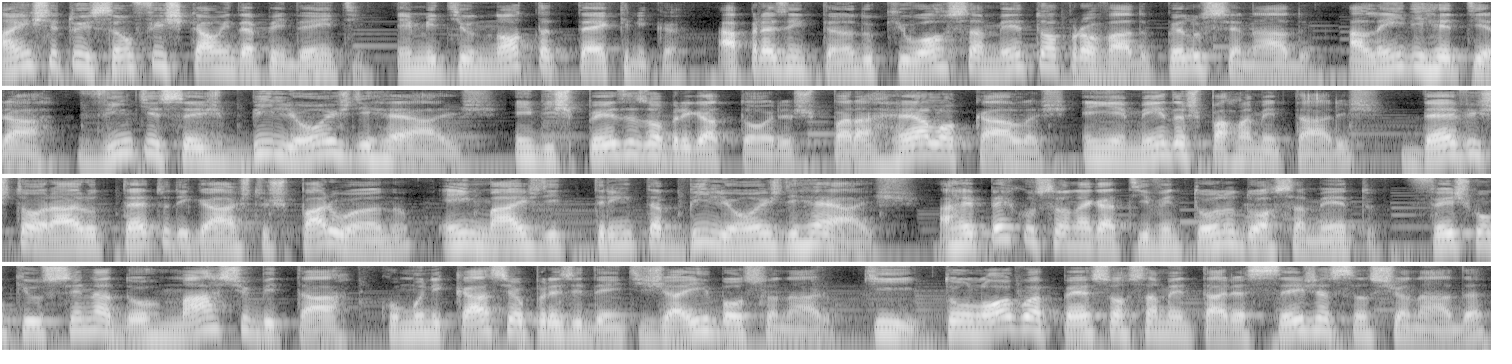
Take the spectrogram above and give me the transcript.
a instituição fiscal independente emitiu nota técnica apresentando que o orçamento aprovado pelo Senado, além de retirar 26 bilhões de reais em despesas obrigatórias para realocá-las em emendas parlamentares, deve estourar o teto de gastos para o ano em mais de 30 bilhões de reais. A repercussão negativa em torno do orçamento fez com que o senador Márcio Bitar comunicasse ao presidente Jair Bolsonaro que, tão logo a peça orçamentária seja sancionada,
